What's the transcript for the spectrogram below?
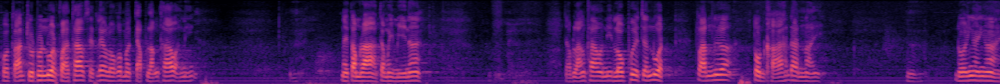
พอสามจุดนวดฝ่าเท้าเสร็จแล้วเราก็มาจับหลังเท้าอันนี้ ในตำราอาจจะไม่มีนะ จับหลังเท้าอันนี้เราเพื่อจะนวด กล้ามเนื้อต้นขาด้านใน โดยง่าย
